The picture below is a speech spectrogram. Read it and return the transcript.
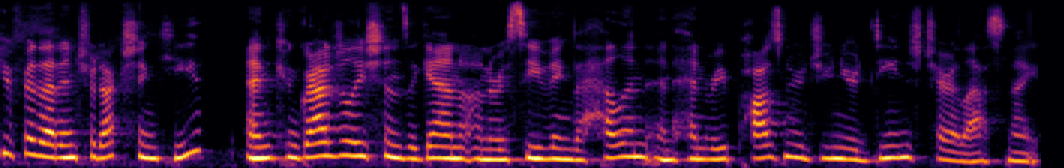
Thank you for that introduction, Keith. And congratulations again on receiving the Helen and Henry Posner Jr. Dean's Chair last night.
